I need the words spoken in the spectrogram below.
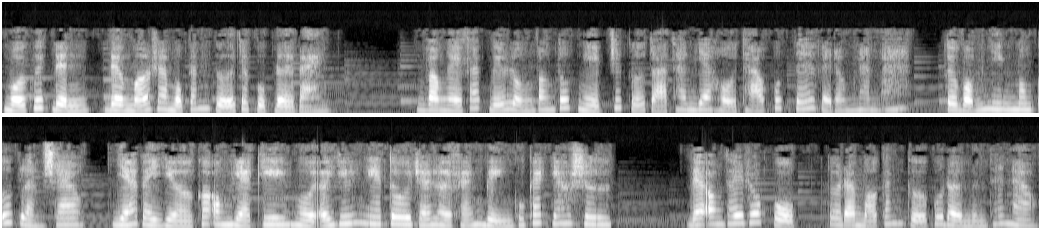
Mỗi quyết định đều mở ra một cánh cửa cho cuộc đời bạn. Vào ngày phát biểu luận văn tốt nghiệp trước cửa tọa tham gia hội thảo quốc tế về Đông Nam Á, tôi bỗng nhiên mong ước làm sao Giá bây giờ có ông già kia ngồi ở dưới nghe tôi trả lời phản biện của các giáo sư. Để ông thấy rốt cuộc tôi đã mở cánh cửa của đời mình thế nào.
